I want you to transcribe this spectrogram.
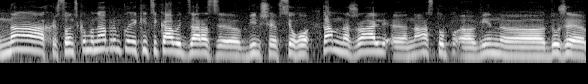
На Херсонському напрямку, який цікавить зараз е, більше всього, там, на жаль, е, наступ е, він дуже,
